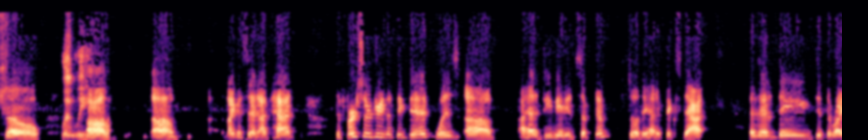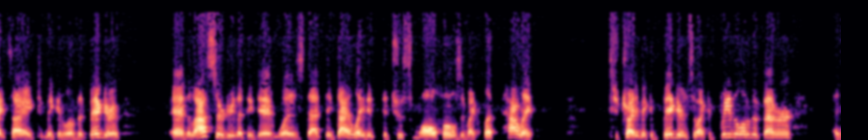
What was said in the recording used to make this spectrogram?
So absolutely. Um, um, like I said, I've had the first surgery that they did was uh, I had a deviated septum, so they had to fix that. And then they did the right side to make it a little bit bigger. And the last surgery that they did was that they dilated the two small holes in my cleft palate to try to make it bigger so I could breathe a little bit better. and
